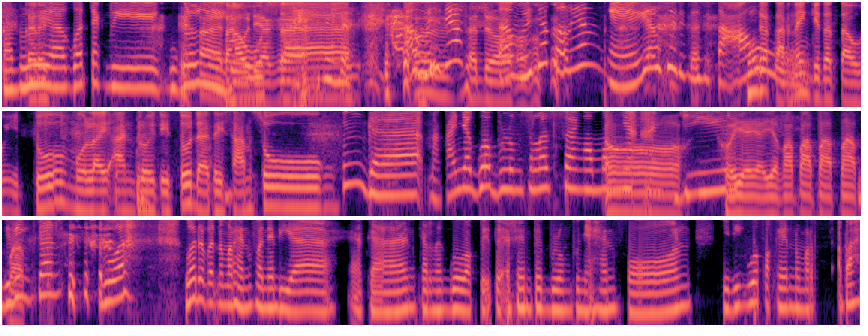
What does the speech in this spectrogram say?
Ntar dulu Karena- ya, gue cek di Google nih. Dia usah. Abisnya-. Abisnya kalian ngeyel sih dikasih tahu. Enggak karena yang kita tahu itu mulai Android itu dari Samsung. Enggak, makanya gue belum selesai ngomongnya Oh. anjir. Oh iya iya iya maaf maaf maaf maaf. Jadi maaf. kan gue gue dapat nomor handphonenya dia, ya kan? Karena gue waktu itu SMP belum punya handphone, jadi gue pakai nomor apa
